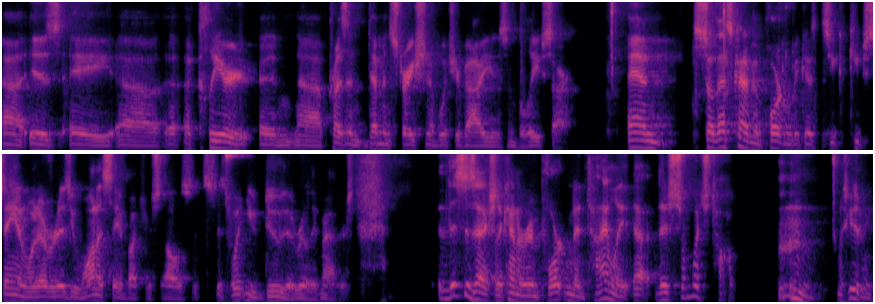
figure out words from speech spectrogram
uh, is a, uh, a clear and uh, present demonstration of what your values and beliefs are. And so that's kind of important because you keep saying whatever it is you want to say about yourselves. It's, it's what you do that really matters. This is actually kind of important and timely. Uh, there's so much talk, excuse me,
